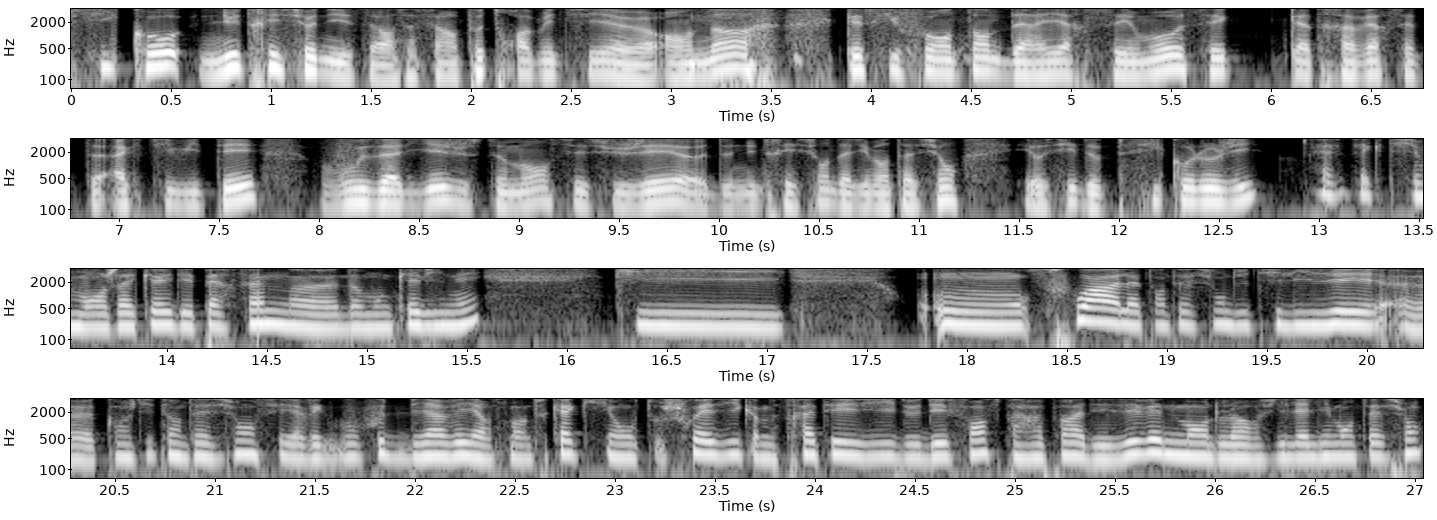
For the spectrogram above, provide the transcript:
psycho-nutritionniste. Alors, ça fait un peu trois métiers en un. Qu'est-ce qu'il faut entendre derrière ces mots? C'est qu'à travers cette activité, vous alliez justement ces sujets euh, de nutrition, d'alimentation et aussi de psychologie? Effectivement, j'accueille des personnes euh, dans mon cabinet qui ont soit la tentation d'utiliser, euh, quand je dis tentation, c'est avec beaucoup de bienveillance, mais en tout cas qui ont choisi comme stratégie de défense par rapport à des événements de leur vie, l'alimentation,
